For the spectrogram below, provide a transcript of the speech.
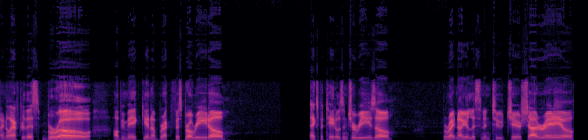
I know after this, bro, I'll be making a breakfast burrito. Eggs, potatoes, and chorizo. But right now you're listening to Chair Shot Radio.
